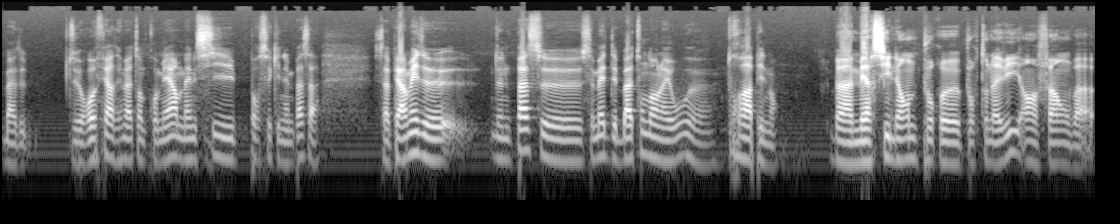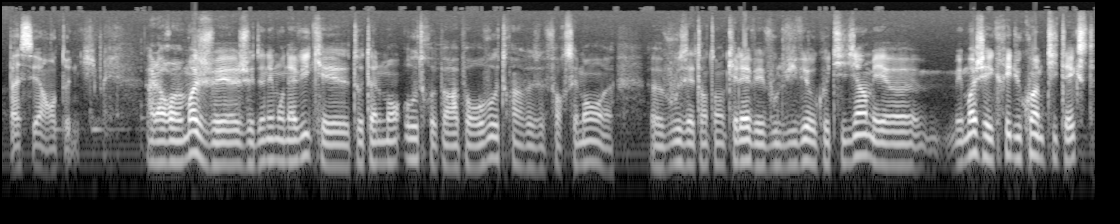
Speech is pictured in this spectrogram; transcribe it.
bah, de, de, refaire des maths en première, même si pour ceux qui n'aiment pas ça, ça permet de, de ne pas se, se, mettre des bâtons dans les roues trop rapidement. Bah, merci Léandre pour, pour ton avis. Enfin, on va passer à Anthony. Alors euh, moi, je vais, je vais donner mon avis qui est totalement autre par rapport au vôtre. Hein. Forcément, euh, euh, vous êtes en tant qu'élève et vous le vivez au quotidien, mais, mais moi j'ai écrit du coup un petit texte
